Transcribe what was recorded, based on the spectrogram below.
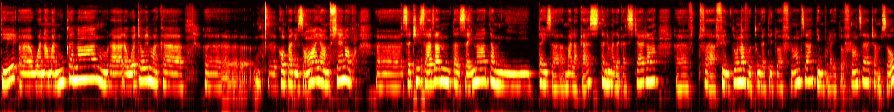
dia ho anà manokana raha raha ohatra hoe maka comparaison aho amin'ny fiainako satria izaho izany notazaina tamin'ny taiza malagasy tany Madagasikara aho, feno taona aho vao tonga teto à Frantsa dia mbola eto à Frantsa aho hatramin'izao.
